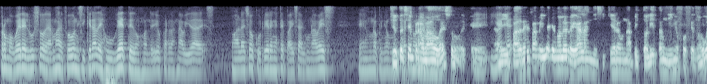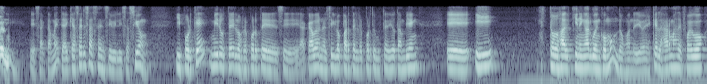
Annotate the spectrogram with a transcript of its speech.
promover el uso de armas de fuego, ni siquiera de juguete, don Juan de Dios, para las navidades. Ojalá eso ocurriera en este país alguna vez. Es una opinión Sí, usted siempre ha hablado de eso, de que Y- y hay hay que- padres de familia que no le regalan ni siquiera una pistolita a un niño porque no es bueno. Exactamente, hay que hacer esa sensibilización. ¿Y por qué? Mire usted los reportes, eh, acaba en el siglo parte del reporte que usted dio también, eh, y todos tienen algo en común, don Juan de Dios, es que las armas de fuego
